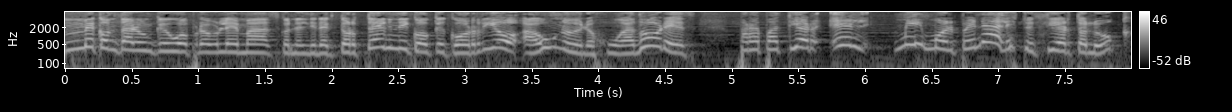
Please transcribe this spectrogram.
Me contaron que hubo problemas con el director técnico que corrió a uno de los jugadores para patear él mismo el penal. ¿Esto es cierto, Luke?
